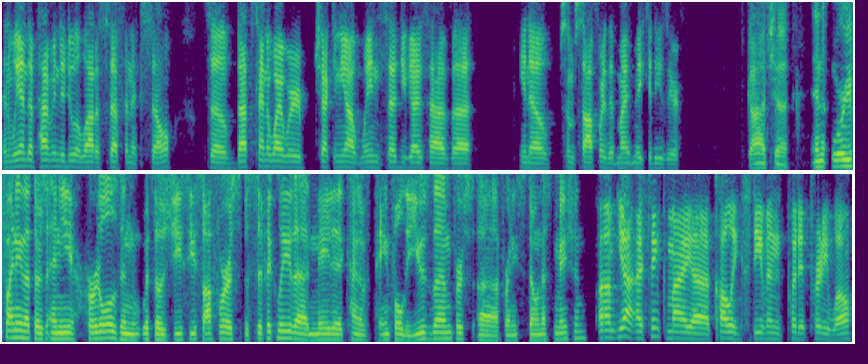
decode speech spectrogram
and we end up having to do a lot of stuff in Excel. So that's kind of why we're checking you out. Wayne said you guys have, uh, you know, some software that might make it easier. Gotcha. And were you finding that there's any hurdles in with those GC softwares specifically that made it kind of painful to use them for uh, for any stone estimation? Um, yeah, I think my uh, colleague Steven put it pretty well.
